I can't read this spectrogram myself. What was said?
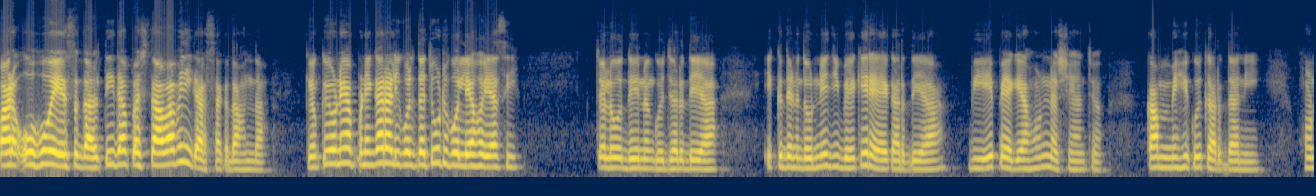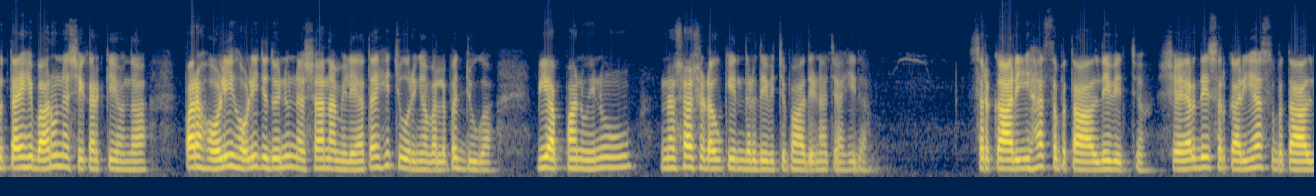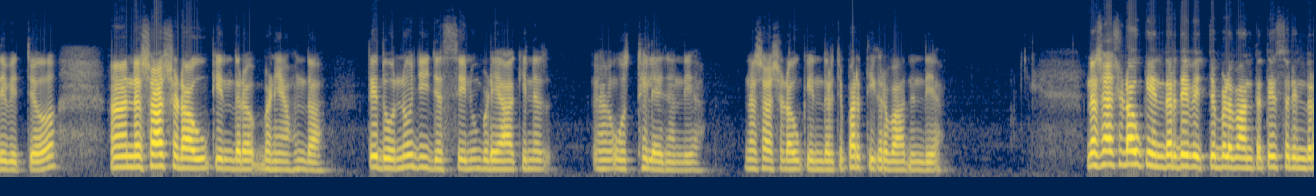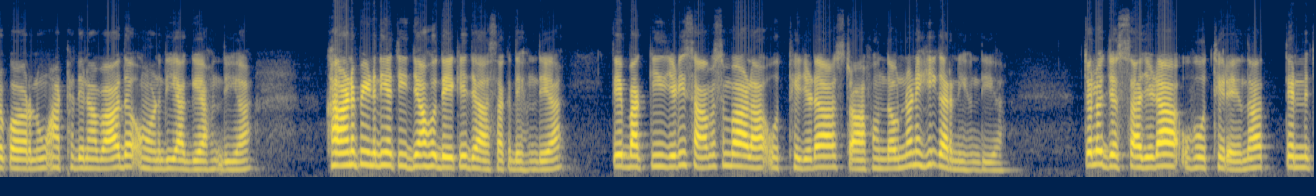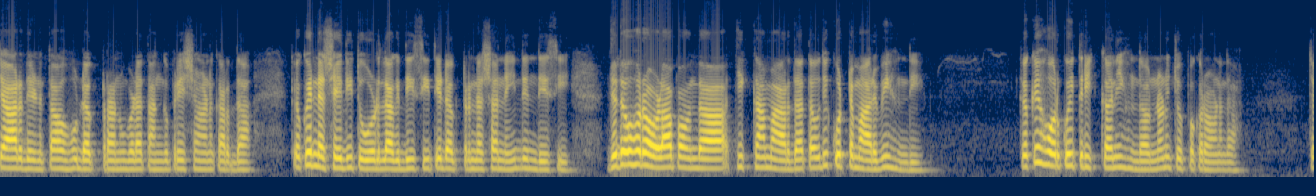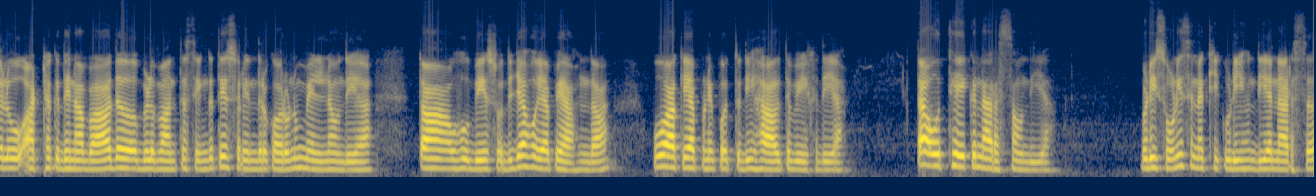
ਪਰ ਉਹ ਇਸ ਗਲਤੀ ਦਾ ਪਛਤਾਵਾ ਵੀ ਨਹੀਂ ਕਰ ਸਕਦਾ ਹੁੰਦਾ, ਕਿਉਂਕਿ ਉਹਨੇ ਆਪਣੇ ਘਰ ਵਾਲੀ ਕੋਲ ਤਾਂ ਝੂਠ ਬੋਲਿਆ ਹੋਇਆ ਸੀ। ਚਲੋ ਦਿਨ ਗੁਜ਼ਰਦੇ ਆ, ਇੱਕ ਦਿਨ ਦੋਨੇ ਜੀ ਬਹਿ ਕੇ ਰਹਿ ਕਰਦੇ ਆ, ਵੀ ਇਹ ਪੈ ਗਿਆ ਹੁਣ ਨਸ਼ਿਆਂ 'ਚ। ਕੰਮ ਇਹ ਕੋਈ ਕਰਦਾ ਨਹੀਂ। ਹੁਣ ਤਾਂ ਇਹ ਬਾਹਰੋਂ ਨਸ਼ੇ ਕਰਕੇ ਆਉਂਦਾ। ਪਰ ਹੌਲੀ ਹੌਲੀ ਜਦੋਂ ਇਹਨੂੰ ਨਸ਼ਾ ਨਾ ਮਿਲਿਆ ਤਾਂ ਇਹ ਚੋਰੀਆਂ ਵੱਲ ਭੱਜੂਗਾ। ਵੀ ਆਪਾਂ ਨੂੰ ਇਹਨੂੰ ਨਸ਼ਾ ਛਡਾਊ ਕੇਂਦਰ ਦੇ ਵਿੱਚ ਪਾ ਦੇਣਾ ਚਾਹੀਦਾ। ਸਰਕਾਰੀ ਹਸਪਤਾਲ ਦੇ ਵਿੱਚ, ਸ਼ਹਿਰ ਦੇ ਸਰਕਾਰੀ ਹਸਪਤਾਲ ਦੇ ਵਿੱਚ ਨਸ਼ਾ ਛਡਾਊ ਕੇਂਦਰ ਬਣਿਆ ਹੁੰਦਾ। ਤੇ ਦੋਨੋਂ ਜੀ ਜੱਸੇ ਨੂੰ ਬੜਿਆ ਕੇ ਨ- ਉੱਥੇ ਲੈ ਜਾਂਦੇ ਆ। ਨਸ਼ਾ ਛਡਾਊ ਕੇਂਦਰ 'ਚ ਭਰਤੀ ਕਰਵਾ ਦਿੰਦੇ ਆ। ਨਸ਼ਾ ਛਡਾਊ ਕੇਂਦਰ ਦੇ ਵਿੱਚ ਬਲਵੰਤ ਤੇ ਸੁਰਿੰਦਰ ਕੌਰ ਨੂੰ 8 ਦਿਨਾਂ ਬਾਅਦ ਆਉਣ ਦੀ ਆਗਿਆ ਹੁੰਦੀ ਆ। ਖਾਣ ਪੀਣ ਦੀਆਂ ਚੀਜ਼ਾਂ ਉਹ ਦੇ ਕੇ ਜਾ ਸਕਦੇ ਹੁੰਦੇ ਆ ਤੇ ਬਾਕੀ ਜਿਹੜੀ ਸਾਂਭ ਸੰਭਾਲ ਆ, ਉੱਥੇ ਜਿਹੜਾ ਸਟਾਫ ਹੁੰਦਾ, ਉਹਨਾਂ ਨੇ ਹੀ ਕਰਨੀ ਹੁੰਦੀ ਆ। ਚਲੋ ਜੱਸਾ ਜਿਹੜਾ ਉਹ ਉੱਥੇ ਰਹਿੰਦਾ, ਤਿੰਨ ਚਾਰ ਦਿਨ ਤਾਂ ਉਹ ਡਾਕਟਰਾਂ ਨੂੰ ਬੜਾ ਤੰਗ ਪਰੇਸ਼ਾਨ ਕਰਦਾ, ਕਿਉਂਕਿ ਨਸ਼ੇ ਦੀ ਤੋੜ ਲੱਗਦੀ ਸੀ ਤੇ ਡਾਕਟਰ ਨਸ਼ਾ ਨਹੀਂ ਦਿੰਦੇ ਸੀ। ਜਦੋਂ ਉਹ ਰੌਲਾ ਪਾਉਂਦਾ, ਚੀਕਾਂ ਮਾਰਦਾ ਤਾਂ ਉਹਦੀ ਕੁੱਟਮਾਰ ਵੀ ਹੁੰਦੀ, ਕਿਉਂਕਿ ਹੋਰ ਕੋਈ ਤਰੀਕਾ ਨਹੀਂ ਹੁੰਦਾ ਉਹਨਾਂ ਨੂੰ ਚੁੱਪ ਕਰਾਉਣ ਦਾ। ਚਲੋ 8 ਕੁ ਦਿਨਾਂ ਬਾਅਦ ਬਲਵੰਤ ਸਿੰਘ ਤੇ ਸੁਰਿੰਦਰ ਕੌਰ ਉਹਨੂੰ ਮਿਲਣ ਆਉਂਦੇ ਆ, ਤਾਂ ਉਹ ਬੇਸੁੱਧ ਜਿਹਾ ਹੋਇਆ ਪਿਆ ਹੁੰਦਾ, ਉਹ ਆ ਕੇ ਆਪਣੇ ਪੁੱਤ ਦੀ ਹਾਲਤ ਵੇਖਦੇ ਆ, ਤਾਂ ਉੱਥੇ ਇੱਕ ਨਰਸ ਆਉਂਦੀ ਆ, ਬੜੀ ਸੋਹਣੀ ਸੁਨੱਖੀ ਕੁੜੀ ਹੁੰਦੀ ਆ ਨਰਸ,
